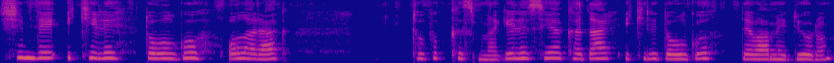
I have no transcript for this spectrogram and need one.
şimdi ikili dolgu olarak topuk kısmına gelesiye kadar ikili dolgu devam ediyorum.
